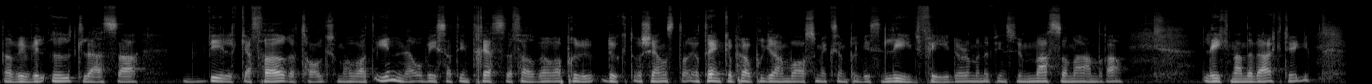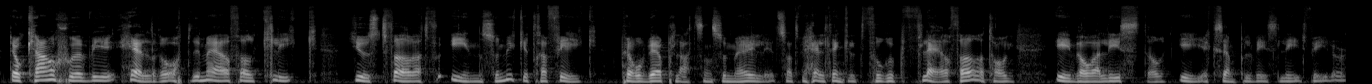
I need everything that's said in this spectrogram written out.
där vi vill utläsa vilka företag som har varit inne och visat intresse för våra produkter och tjänster. Jag tänker på programvara som exempelvis Leadfeeder, men det finns ju massor med andra liknande verktyg. Då kanske vi hellre optimerar för klick just för att få in så mycket trafik på webbplatsen som möjligt så att vi helt enkelt får upp fler företag i våra listor i exempelvis Leadfeeder.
